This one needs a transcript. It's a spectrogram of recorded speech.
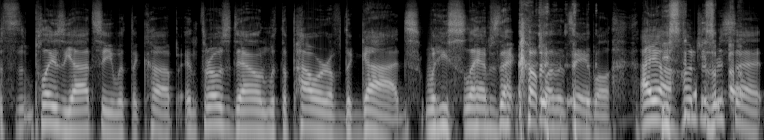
th- plays Yahtzee with the cup and throws down with the power of the gods when he slams that cup on the table. I He a still hundred is up. percent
